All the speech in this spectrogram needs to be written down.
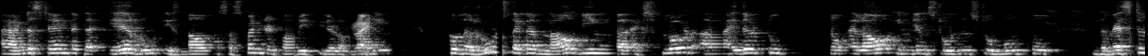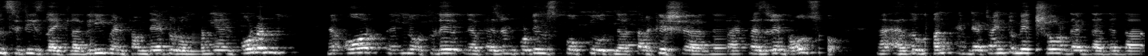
I understand that the air route is now suspended for a brief period of right. time. So the routes that are now being uh, explored are either to you know, allow Indian students to move to the western cities like Lviv and from there to Romania and Poland, uh, or uh, you know today President Putin spoke to the Turkish president also Erdogan, and they're trying to make sure that, that, that the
